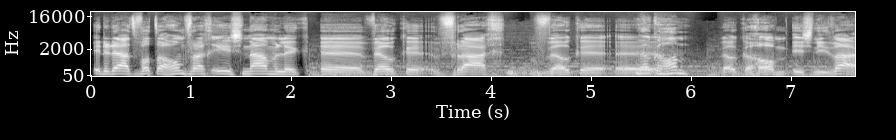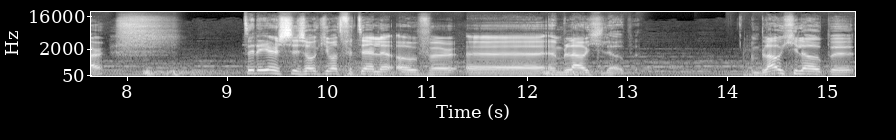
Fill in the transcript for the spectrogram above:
inderdaad, wat de hamvraag is. Namelijk, welke vraag, of welke... Welke ham? Welke ham is niet waar? Ten eerste zal ik je wat vertellen over een blauwtje lopen. Een blauwtje lopen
